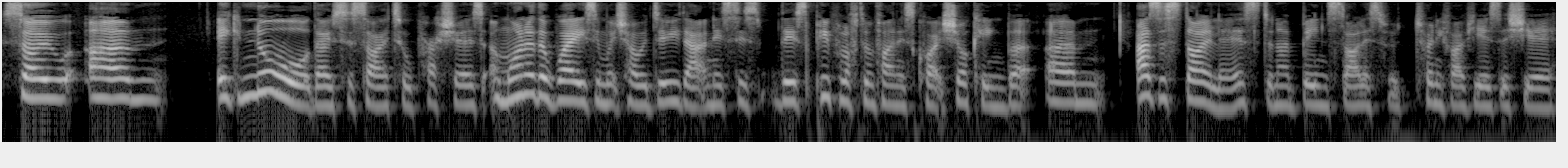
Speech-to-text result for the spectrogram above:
So, um, ignore those societal pressures. And one of the ways in which I would do that, and this, this people often find this quite shocking, but um, as a stylist, and I've been stylist for 25 years this year,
